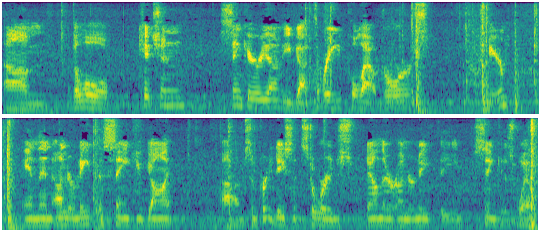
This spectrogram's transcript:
Um, the little kitchen sink area, you've got three pull-out drawers here. And then underneath the sink, you've got um, some pretty decent storage down there underneath the sink as well.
